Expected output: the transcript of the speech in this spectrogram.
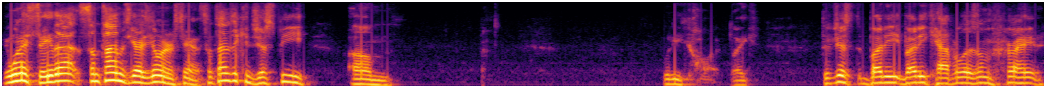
when I say that, sometimes you guys you don't understand. Sometimes it can just be um, what do you call it? Like they're just buddy buddy capitalism, right?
